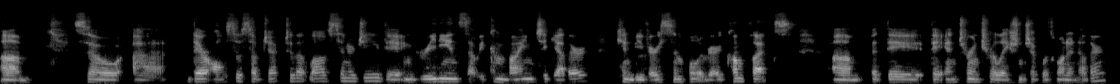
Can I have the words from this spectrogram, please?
Um, so uh, they're also subject to that law of synergy. The ingredients that we combine together can be very simple or very complex. Um, but they they enter into relationship with one another.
